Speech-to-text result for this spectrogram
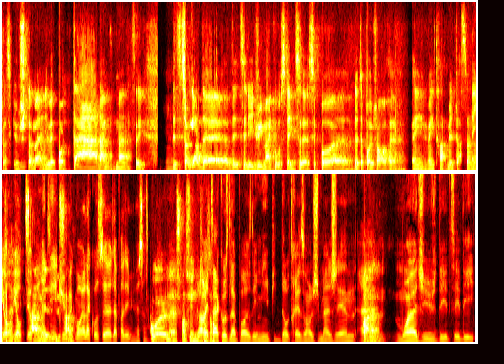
parce que justement, il n'y avait pas tant d'engouement, Si tu regardes euh, des- tu sais, les DreamHack aux States, euh, c'est pas, euh, là, t'as pas genre euh, 20, 20, 30 000 personnes. Ben, ils ont, ils ont, ils ont 100 pas 000, arrêté 200. DreamHack Montréal à cause de, la pandémie, mais ça? Ouais, mais je pense qu'il y a une Ils ont autre arrêté raison. à cause de la pandémie puis d'autres raisons, j'imagine. Ouais. Euh, moi, j'ai eu des, tu sais, des.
